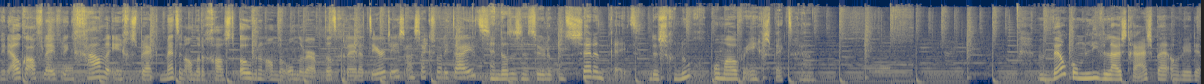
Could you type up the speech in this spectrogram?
In elke aflevering gaan we in gesprek met een andere gast over een ander onderwerp dat gerelateerd is aan seksualiteit. En dat is natuurlijk ontzettend breed. Dus genoeg om over in gesprek te gaan. Welkom lieve luisteraars bij alweer de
